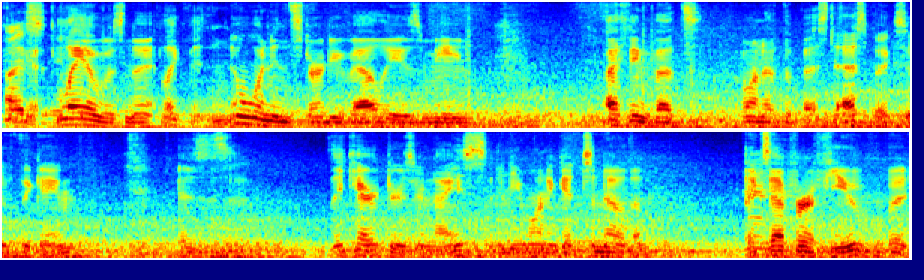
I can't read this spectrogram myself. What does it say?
I Like, see. Leah was nice. Like, no one in Stardew Valley is mean. I think that's one of the best aspects of the game. Is the characters are nice and you want to get to know them. Except for a few, but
